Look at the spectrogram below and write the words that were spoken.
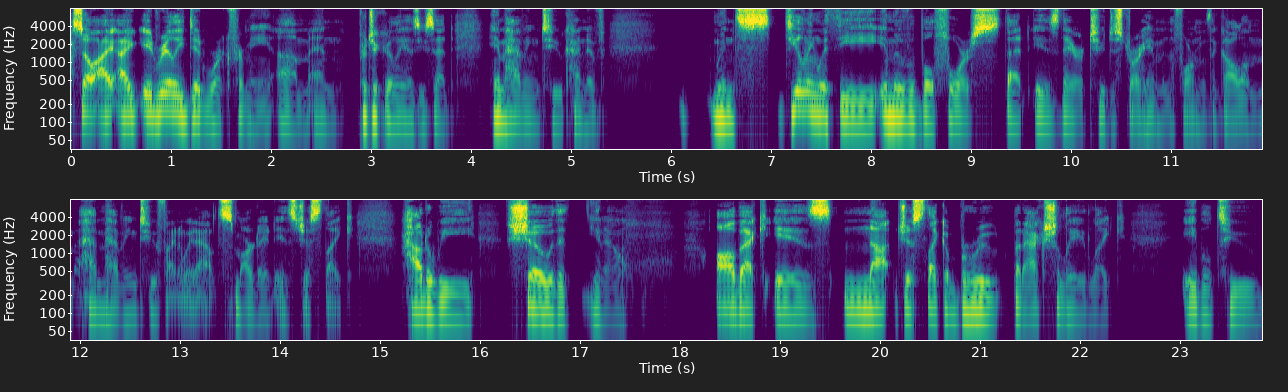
so I, I, it really did work for me um, and particularly as you said him having to kind of when dealing with the immovable force that is there to destroy him in the form of the golem him having to find a way to outsmart it is just like how do we show that you know Albeck is not just like a brute, but actually like able to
